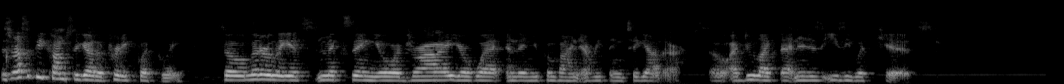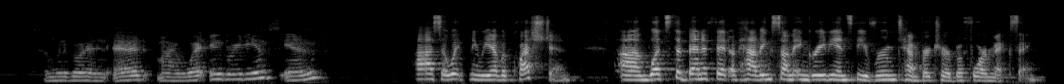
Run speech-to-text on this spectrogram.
this recipe comes together pretty quickly. So literally it's mixing your dry, your wet, and then you combine everything together. So I do like that and it is easy with kids. So I'm gonna go ahead and add my wet ingredients in. Uh, so Whitney, we have a question. Um, what's the benefit of having some ingredients be room temperature before mixing?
